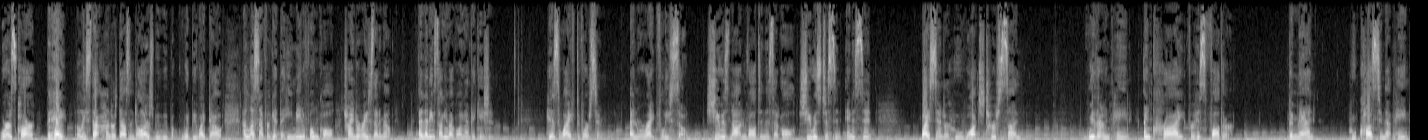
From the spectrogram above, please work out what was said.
or his car, but hey, at least that $100,000 would be wiped out. And let's not forget that he made a phone call trying to raise that amount, and that he was talking about going on vacation. His wife divorced him, and rightfully so. She was not involved in this at all. She was just an innocent bystander who watched her son wither in pain and cry for his father, the man who caused him that pain,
